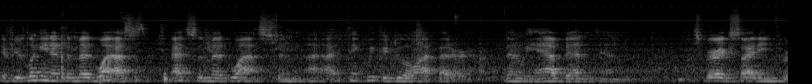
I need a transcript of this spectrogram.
if you're looking at the Midwest, that's the Midwest, and I, I think we could do a lot better than we have been, and it's very exciting for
